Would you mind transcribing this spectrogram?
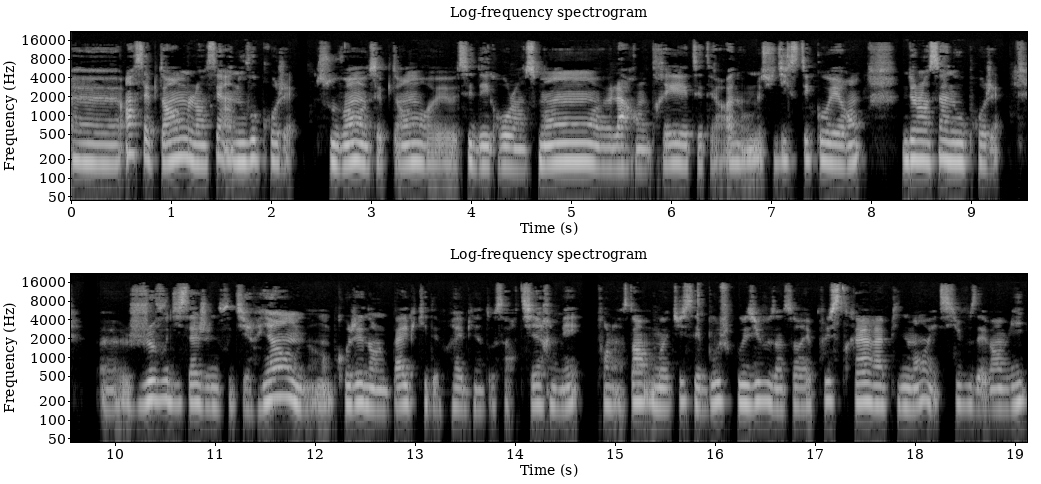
Euh, en septembre, lancer un nouveau projet. Souvent en septembre, euh, c'est des gros lancements, euh, la rentrée, etc. Donc je me suis dit que c'était cohérent de lancer un nouveau projet. je vous dis ça, je ne vous dis rien. On a un projet dans le pipe qui devrait bientôt sortir, mais pour l'instant, motus et bouche cousue, vous en saurez plus très rapidement. Et si vous avez envie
